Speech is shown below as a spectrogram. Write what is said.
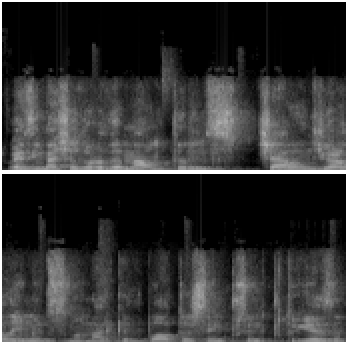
Tu és embaixadora da Mountains Challenge Your Limits, uma marca de botas 100% portuguesa.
